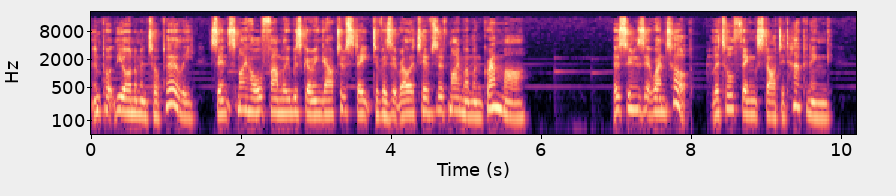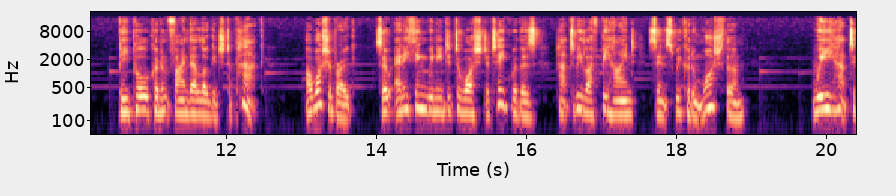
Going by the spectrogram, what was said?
and put the ornament up early, since my whole family was going out of state to visit relatives of my mum and grandma. As soon as it went up, little things started happening. People couldn't find their luggage to pack. Our washer broke, so anything we needed to wash to take with us had to be left behind since we couldn't wash them. We had to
